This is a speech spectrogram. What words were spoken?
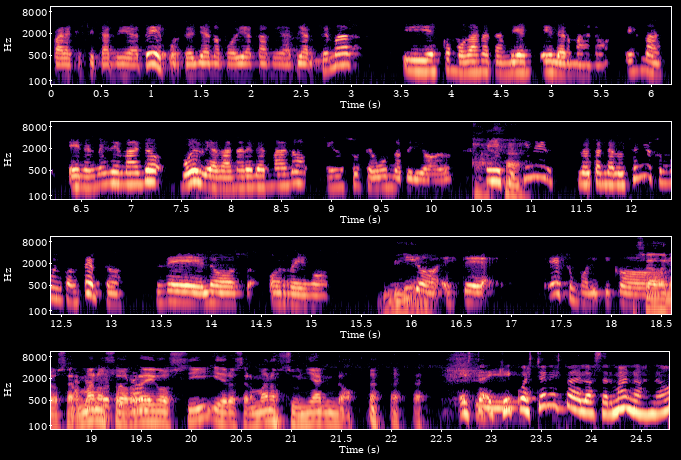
para que se candidate, porque él ya no podía candidatearse más, y es como gana también el hermano. Es más, en el mes de mayo vuelve a ganar el hermano en su segundo periodo. Eh, tienen los andaluceños un buen concepto de los Orrego. Digo, este, es un político. O sea, de los hermanos Orrego sí y de los hermanos Uñac no. Qué cuestión esta de los hermanos, ¿no?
